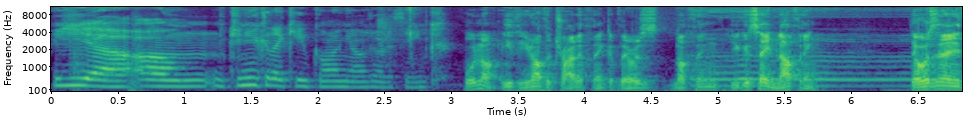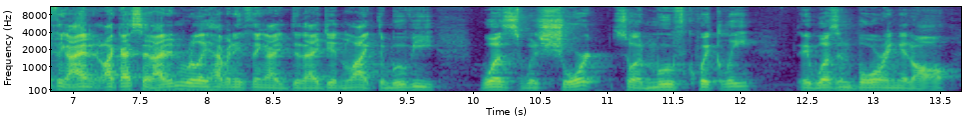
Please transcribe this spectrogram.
Yeah. Um. Can you can I keep going? I'll try to think. Well, no, Ethan, you don't have to try to think. If there was nothing, you could say nothing. There wasn't anything. I like I said, I didn't really have anything I that I didn't like. The movie was was short, so it moved quickly. It wasn't boring at all.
